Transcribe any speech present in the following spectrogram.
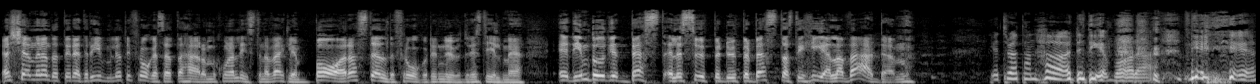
Jag känner ändå att det är rätt rimligt att ifrågasätta här om journalisterna verkligen bara ställde frågor till Nuder i stil med Är din budget bäst eller superduper bästast i hela världen? Jag tror att han hörde det bara. Det,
